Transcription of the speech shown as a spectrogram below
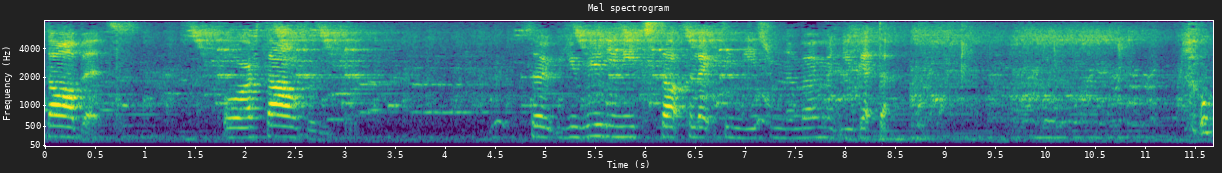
star bits or a thousand. So you really need to start collecting these from the moment you get them. Oh.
